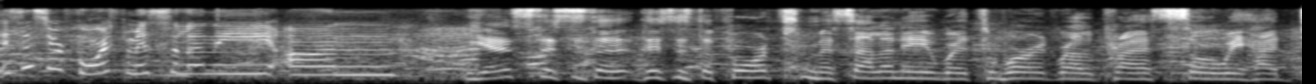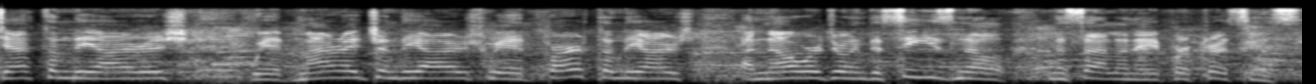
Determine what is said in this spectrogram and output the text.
Is this your fourth miscellany on? Yes, this is the this is the fourth miscellany with Wordwell Press. So we had death in the Irish, we had marriage in the Irish, we had birth in the Irish, and now we're doing the seasonal miscellany for Christmas.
